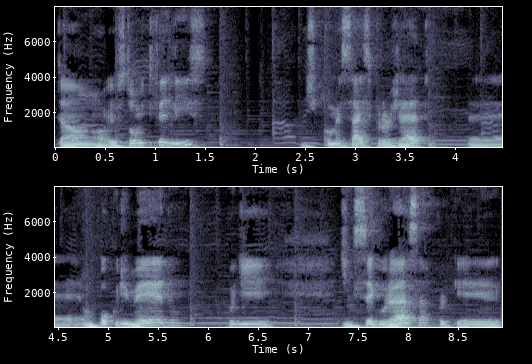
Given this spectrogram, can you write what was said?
Então, eu estou muito feliz de começar esse projeto. É, um pouco de medo, um pouco de, de insegurança, porque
